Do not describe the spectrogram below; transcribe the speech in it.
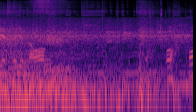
เย็นใจเย็นน้อง โอ้โอ้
